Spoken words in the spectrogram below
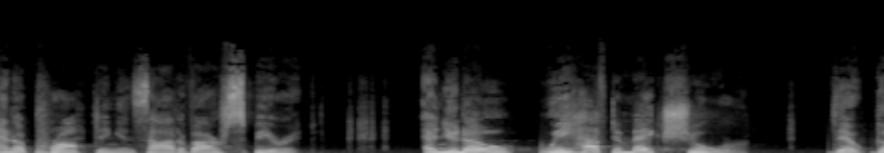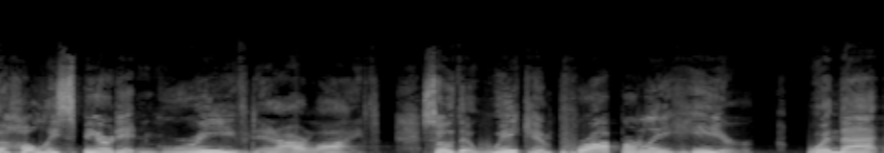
and a prompting inside of our spirit. And you know, we have to make sure that the Holy Spirit isn't grieved in our life. so that we can properly hear when that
